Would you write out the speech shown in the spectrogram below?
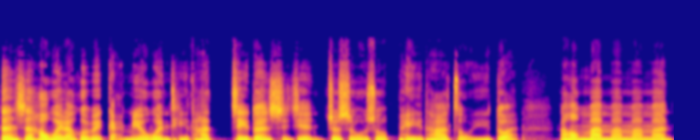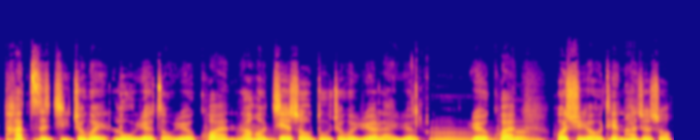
但是他未来会不会改？没有问题。他这段时间就是我说陪他走一段，然后慢慢慢慢他自己就会路越走越宽，嗯、然后接受度就会越来越、嗯、越宽。或许有一天他就说，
